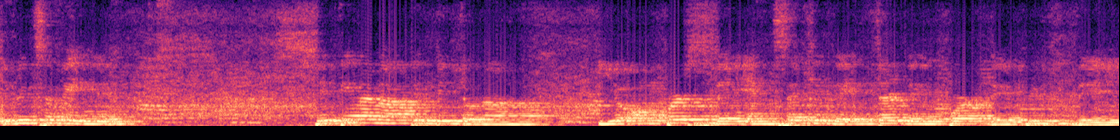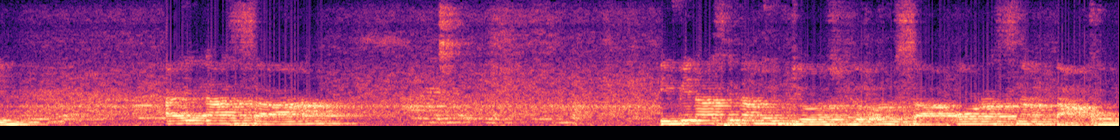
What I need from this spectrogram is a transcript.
ibig sabihin titingnan natin dito na yung first day and second day and third day fourth day fifth day ay nasa ibinasi ng Diyos doon sa oras ng tao.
